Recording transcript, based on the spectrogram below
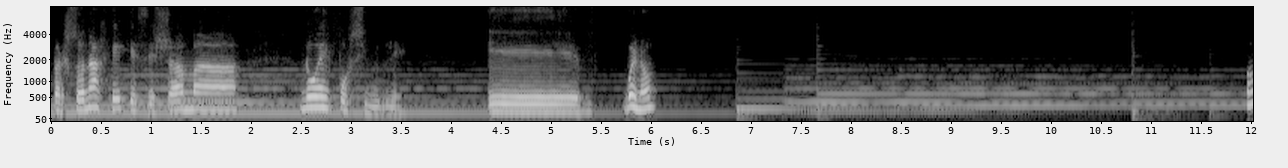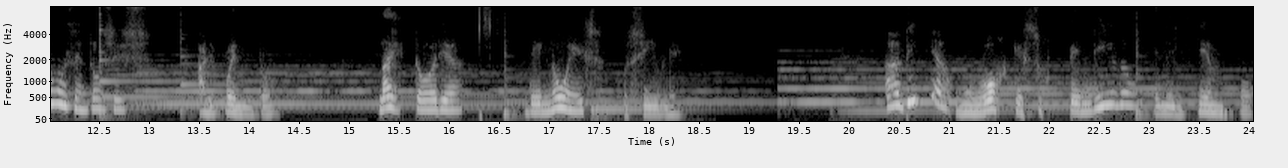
personaje que se llama No es posible. Eh, bueno, entonces al cuento, la historia de No es posible. Había un bosque suspendido en el tiempo.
